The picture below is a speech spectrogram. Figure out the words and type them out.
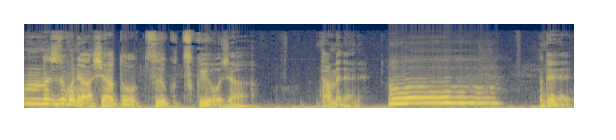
同じとこに足跡つくつくようじゃ、ダメだよね。で、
